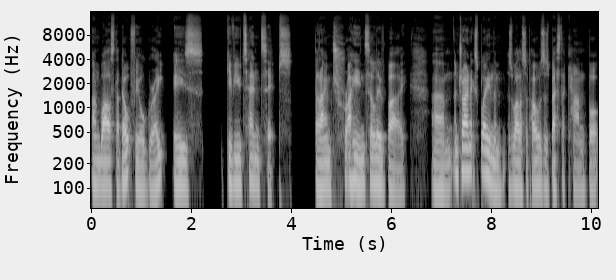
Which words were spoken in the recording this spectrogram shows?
and whilst I don't feel great, is give you 10 tips that I'm trying to live by um, and try and explain them as well, I suppose, as best I can. But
